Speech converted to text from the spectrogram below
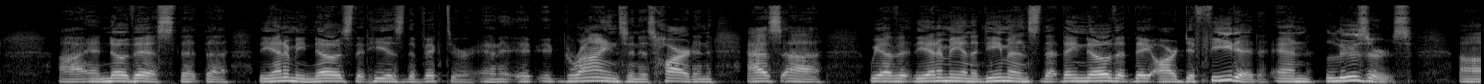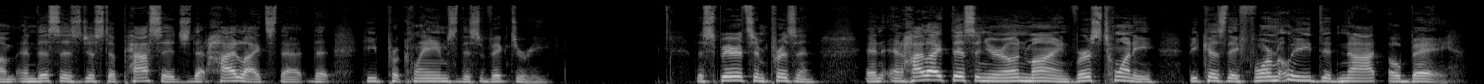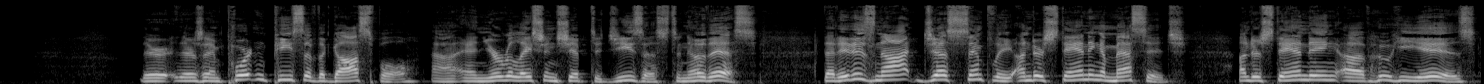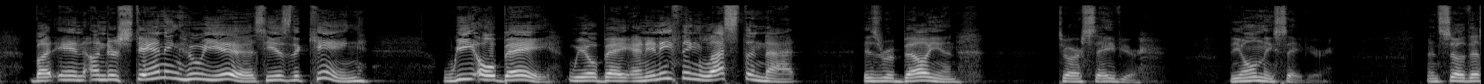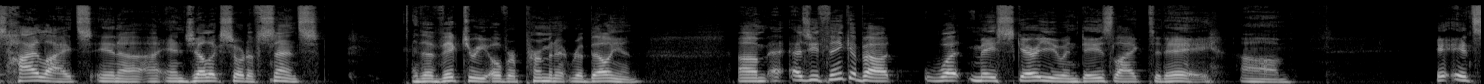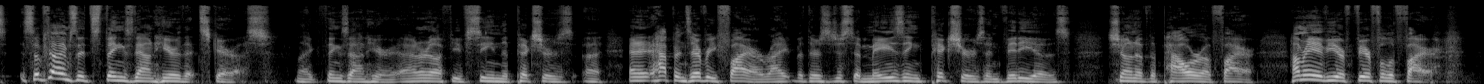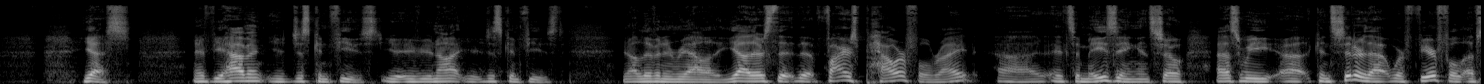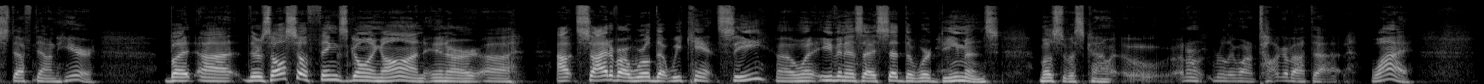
Uh, and know this that the, the enemy knows that he is the victor, and it, it, it grinds in his heart. And as uh, we have the enemy and the demons that they know that they are defeated and losers. Um, and this is just a passage that highlights that, that he proclaims this victory. The spirits in prison. And, and highlight this in your own mind. Verse 20, because they formerly did not obey. There, there's an important piece of the gospel uh, and your relationship to Jesus to know this that it is not just simply understanding a message, understanding of who he is, but in understanding who he is, he is the king, we obey. We obey. And anything less than that is rebellion to our Savior, the only Savior. And so this highlights, in an angelic sort of sense, the victory over permanent rebellion. Um, as you think about what may scare you in days like today, um, it, it's sometimes it's things down here that scare us, like things down here. I don't know if you've seen the pictures, uh, and it happens every fire, right? But there's just amazing pictures and videos shown of the power of fire. How many of you are fearful of fire? Yes. And if you haven't, you're just confused. You, if you're not, you're just confused. You're not living in reality. Yeah, there's the, the fire's powerful, right? Uh, it's amazing. And so as we uh, consider that, we're fearful of stuff down here. But uh, there's also things going on in our uh, outside of our world that we can't see. Uh, when, even as I said the word demons, most of us kind of went, oh, I don't really want to talk about that. Why?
